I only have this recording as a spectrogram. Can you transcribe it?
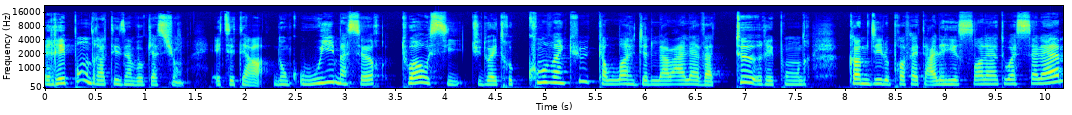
répondre à tes invocations, etc. Donc oui, ma sœur, toi aussi, tu dois être convaincu qu'Allah va te répondre, comme dit le prophète alayhi salatu wassalam,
